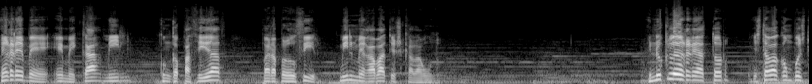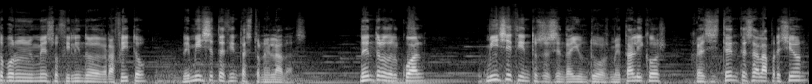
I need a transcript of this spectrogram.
RBMK-1000 con capacidad para producir 1000 megavatios cada uno. El núcleo del reactor estaba compuesto por un inmenso cilindro de grafito de 1.700 toneladas, dentro del cual 1.661 tubos metálicos resistentes a la presión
